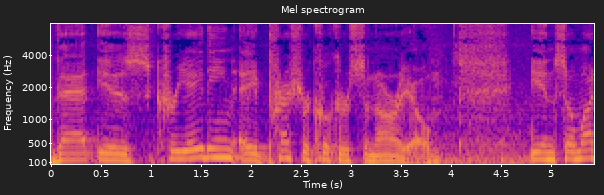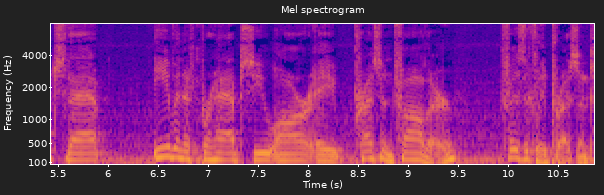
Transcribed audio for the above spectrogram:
that is creating a pressure cooker scenario. In so much that even if perhaps you are a present father physically present,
